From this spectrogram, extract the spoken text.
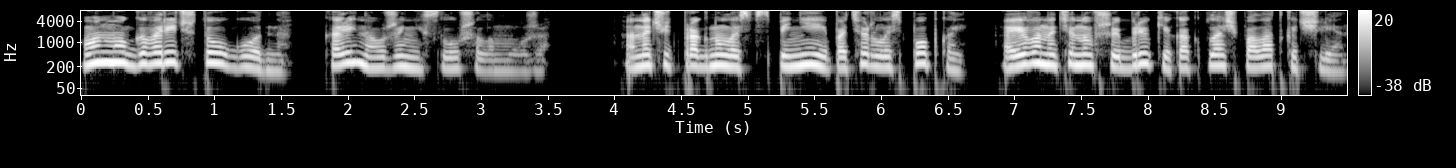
Он мог говорить что угодно. Карина уже не слушала мужа. Она чуть прогнулась в спине и потерлась попкой, а его натянувшие брюки, как плащ-палатка, член.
